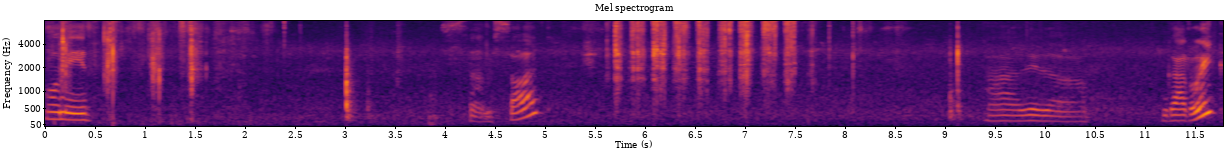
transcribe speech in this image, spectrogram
on it, some salt, a little garlic,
